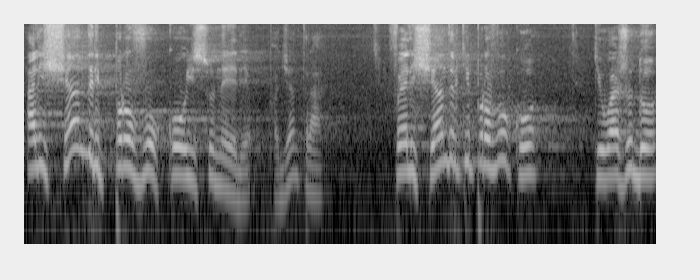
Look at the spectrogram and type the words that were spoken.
Alexandre provocou isso nele. Pode entrar. Foi Alexandre que provocou, que o ajudou.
